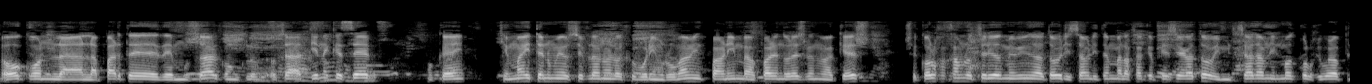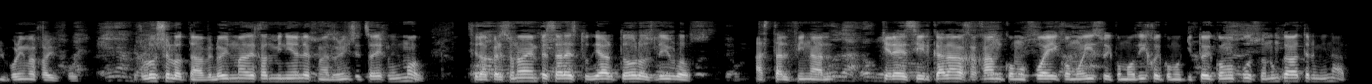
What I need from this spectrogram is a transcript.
o con la, la parte de, de Musar, o sea, tiene que ser, ¿ok? כי מה ייתן ויוסיף לנו אלו חיבורים? רובם מתפארים בעפר דורש ומבקש שכל חכם רוצה להיות מבין דעתו ולישא וליתן מלאכה כפי סייגתו ואם ירצה אדם ללמוד כל חיבור הפלפולים והחריפות יכלו שלותה ולא ילמד אחד מני אלף מהדברים שצריך ללמוד Si la persona va a empezar a estudiar todos los libros hasta el final, quiere decir cada jajam como fue y como hizo y como dijo y como quitó y como puso, nunca va a terminar.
